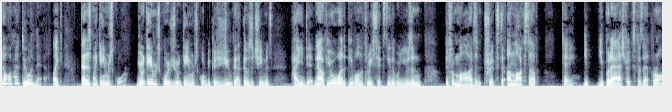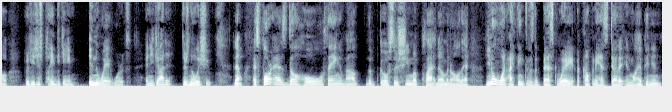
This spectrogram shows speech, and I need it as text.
no, I'm not doing that. Like, that is my gamer score. Your gamer score is your gamer score because you got those achievements how you did. Now, if you were one of the people on the 360 that were using different mods and tricks to unlock stuff, okay, you, you put asterisks because that's wrong. But if you just played the game in the way it works and you got it, there's no issue. Now, as far as the whole thing about the Ghost of Tsushima Platinum and all that, you know what I think was the best way a company has done it, in my opinion,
